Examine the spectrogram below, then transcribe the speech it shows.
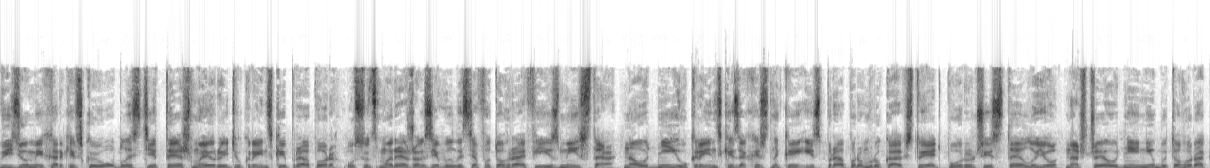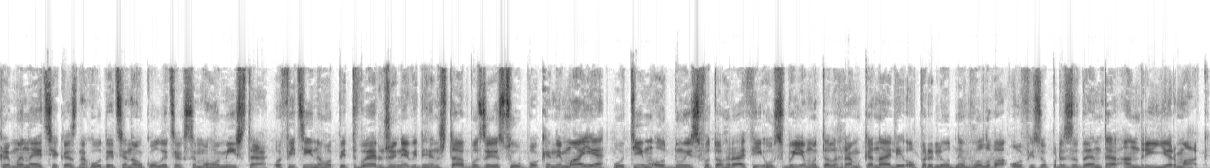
В Ізюмі Харківської області теж майорить український прапор. У соцмережах з'явилися фотографії з міста. На одній українські захисники із прапором в руках стоять поруч із стелою. На ще одній, нібито гора Кременець, яка знаходиться на околицях самого міста. Офіційного підтвердження від генштабу ЗСУ поки немає. Утім, одну із фотографій у своєму телеграм-каналі оприлюднив голова офісу президента Андрій Єрмак.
